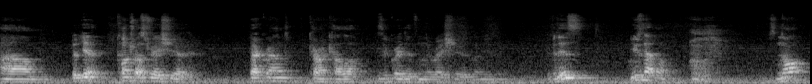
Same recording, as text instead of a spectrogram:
Um, but yeah, contrast ratio, background, current color, is it greater than the ratio that I'm using? If it is, use that one. If it's not,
